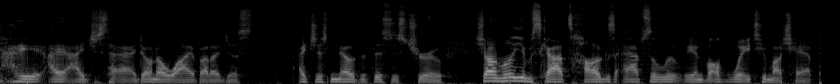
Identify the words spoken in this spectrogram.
I, I, I just I don't know why, but I just I just know that this is true. Seann William Scott's hugs absolutely involve way too much hip.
